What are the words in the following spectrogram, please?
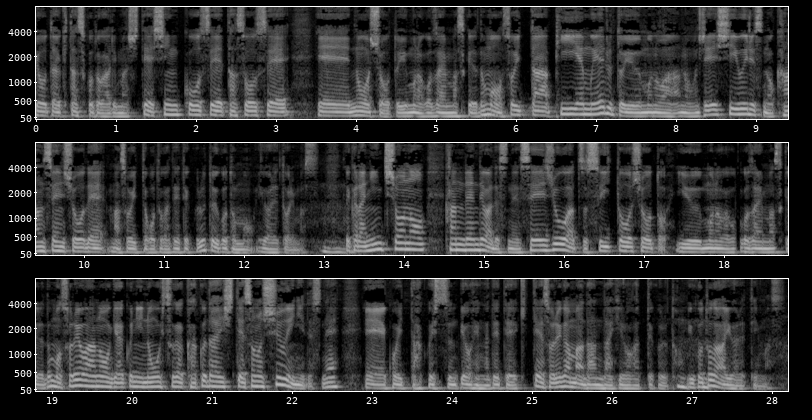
病態をきたすことがありまして、進行性多層性、えー、脳症というものがございますけれども、そういった PML というものは、あの、JC ウイルスの感染症で、まあそういったことが出てくるということも言われております。うん、それから認知症の関連ではですね、正常圧水頭症というものがございますけれども、それはあの逆に脳室が拡大して、その周囲にですね、えー、こういった白質病変が出てきて、それがまあだんだん広がってくるということが言われています。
